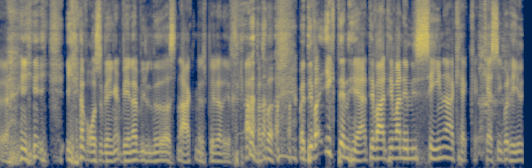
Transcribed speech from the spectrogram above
øh, en af vores venner, ville ned og snakke med spillerne efter kampen og sådan noget. Men det var ikke den her. Det var, det var nemlig senere, kan, kan, kan jeg se på det hele.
